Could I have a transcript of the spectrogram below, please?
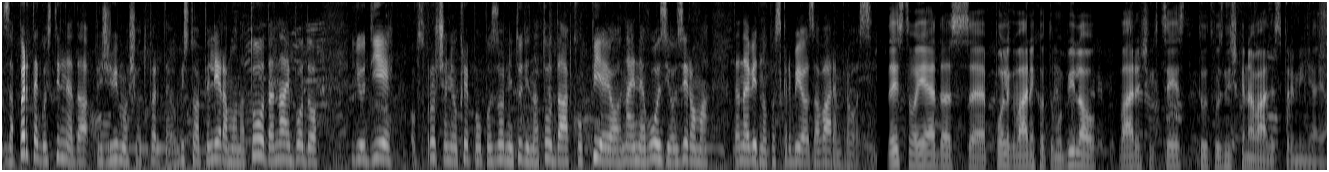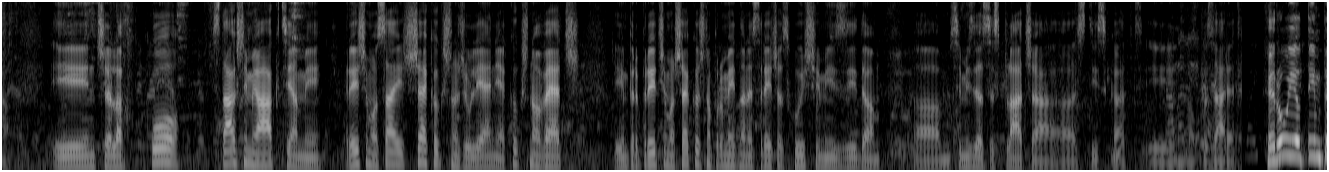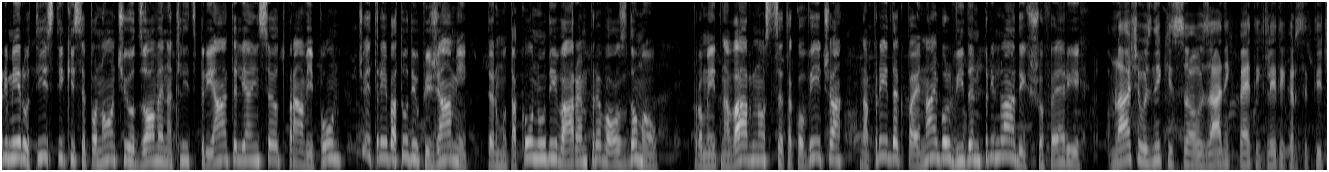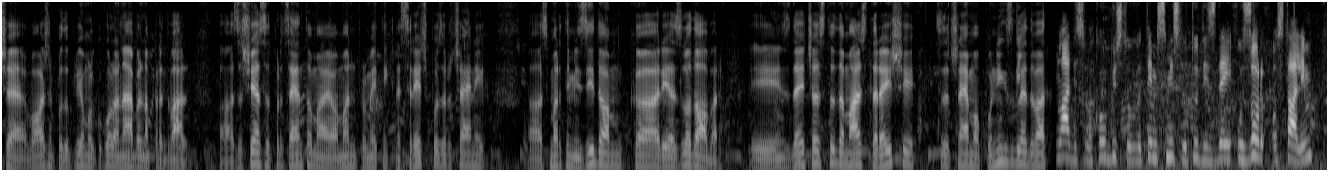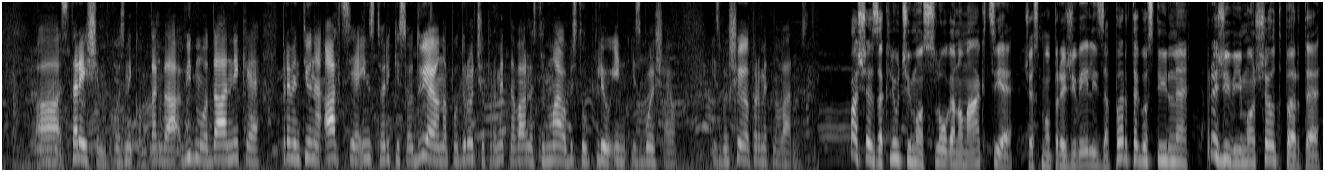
zaprte gostilne, da preživimo še odprte. V bistvu apeliramo na to, da naj bodo ljudje ob sproščanju ukrepov pozorni tudi na to, da ko pijejo, naj ne vozijo oziroma da naj vedno poskrbijo za varen prevoz. Dejstvo je, da se poleg varnih avtomobilov, varnejših cest, tudi vozniške navade spreminjajo. In če lahko s takšnimi akcijami rešimo vsaj še kakšno življenje, kakšno več in preprečimo še kakšno prometno nesrečo s hujšim izidom, se mi zdi, da se splača stiskati in opozarjati. Heroj je v tem primeru tisti, ki se ponoči odzove na klic prijatelja in se odpravi ponj, če je treba tudi v pižami, ter mu tako nudi varen prevoz domov. Prometna varnost se tako veča, napredek pa je najbolj viden pri mladih šoferjih. Mlajši vozniki so v zadnjih petih letih, kar se tiče vožnje pod vplivom alkohola, najbolj napredovali. Za šestdeset procentov imajo manj prometnih nesreč povzročenih s smrtnim izidom, kar je zelo dobro. In zdaj je čas tudi, da malo starejši se začnemo po njih zgledovati. Mladi so lahko v bistvu v tem smislu tudi zdaj vzor ostalim starejšim voznikom, tako da vidimo, da neke preventivne akcije in stvari, ki se odvijajo na področju prometne varnosti, imajo v bistvu vpliv in izboljšajo, izboljšujejo prometno varnost. Pa še zaključimo s sloganom akcije: Če smo preživeli zaprte gostilne, preživimo še odprte.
